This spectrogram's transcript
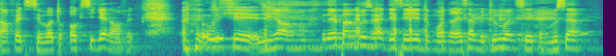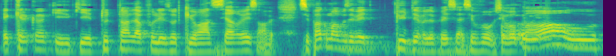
en fait, c'est votre oxygène, en fait. Oui. je sais, genre, vous, n'avez pas besoin d'essayer de montrer ça, mais tout le monde sait que Moussa est quelqu'un qui, qui est tout le temps là pour les autres, qui rend service, en fait. C'est pas comment vous avez pu développer ça. C'est vos, c'est vos Oui. parents ou...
